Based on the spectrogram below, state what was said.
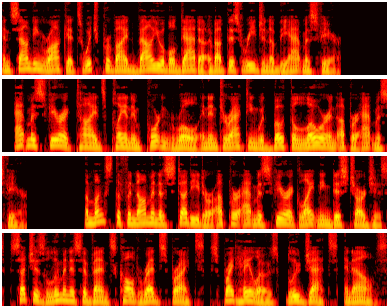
and sounding rockets which provide valuable data about this region of the atmosphere. Atmospheric tides play an important role in interacting with both the lower and upper atmosphere. Amongst the phenomena studied are upper atmospheric lightning discharges, such as luminous events called red sprites, sprite halos, blue jets, and elves.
